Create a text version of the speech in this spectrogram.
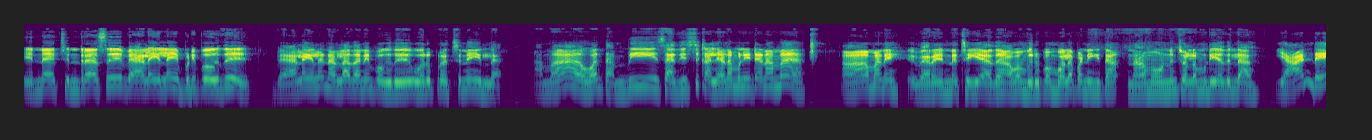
என்ன சின்ராசு வேலையெல்லாம் எப்படி போகுது? வேலையெல்லாம் நல்லா தானே போகுது ஒரு பிரச்சனையும் இல்ல. ஆமா உன் தம்பி சதீஷ் கல்யாணம் பண்ணிட்டானாம ஆமாண்ணே வேற என்ன செய்யாது அவன் விருப்பம் போல பண்ணிக்கிட்டான். நாம ஒன்னும் சொல்ல முடியாதுல்ல. யாண்டே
